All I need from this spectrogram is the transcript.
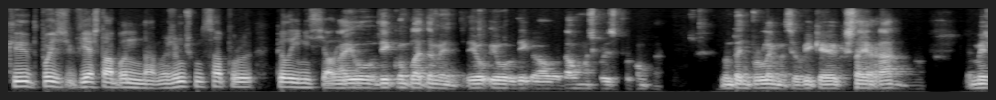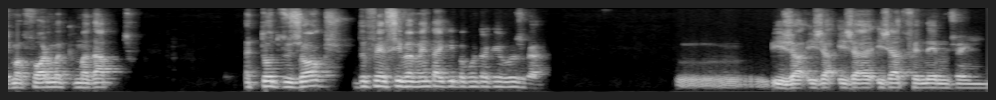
que depois vieste a abandonar, mas vamos começar por, pela inicial. Ah, eu digo completamente, eu, eu digo algumas coisas por completo. Não tenho problema, se eu vi que, que está errado, da mesma forma que me adapto a todos os jogos defensivamente à equipa contra quem vou jogar. Hum, e já, e já, e já, e já defendemos em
